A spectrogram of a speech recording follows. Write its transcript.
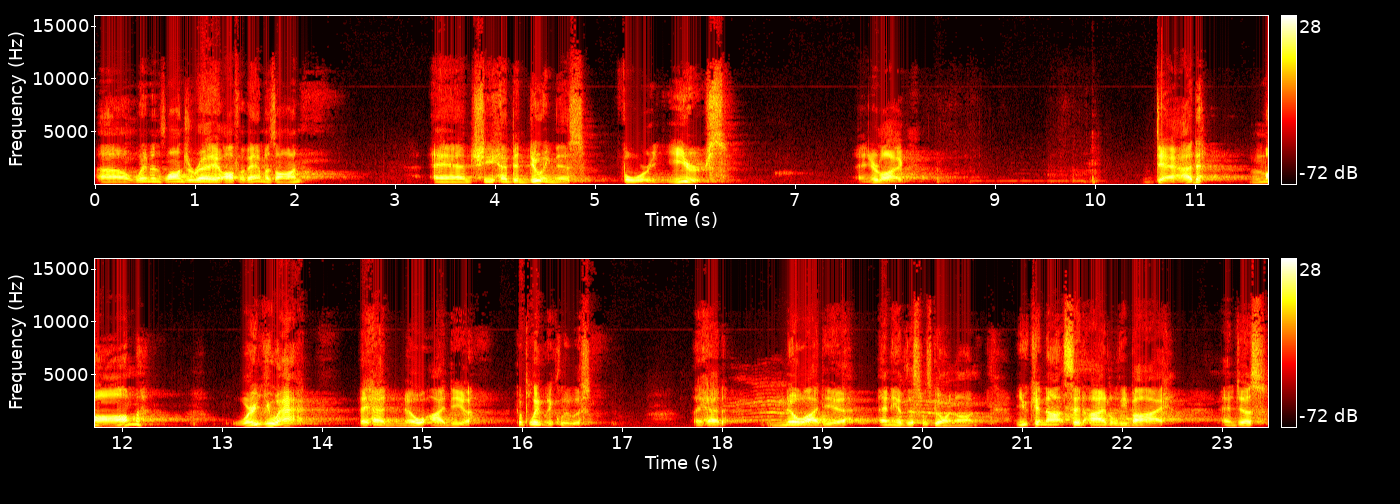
uh, women's lingerie off of Amazon, and she had been doing this for years. And you're like, Dad, Mom, where you at? They had no idea. Completely clueless. They had no idea any of this was going on. You cannot sit idly by and just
